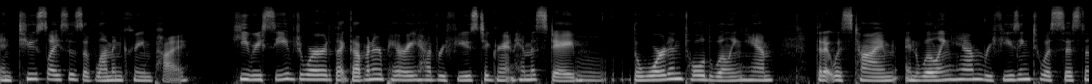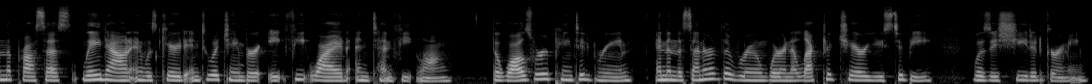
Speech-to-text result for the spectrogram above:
and two slices of lemon cream pie. He received word that Governor Perry had refused to grant him a stay. Mm. The warden told Willingham that it was time, and Willingham, refusing to assist in the process, lay down and was carried into a chamber eight feet wide and 10 feet long. The walls were painted green, and in the center of the room, where an electric chair used to be, was a sheeted gurney.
